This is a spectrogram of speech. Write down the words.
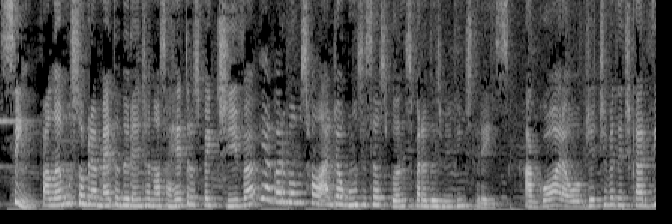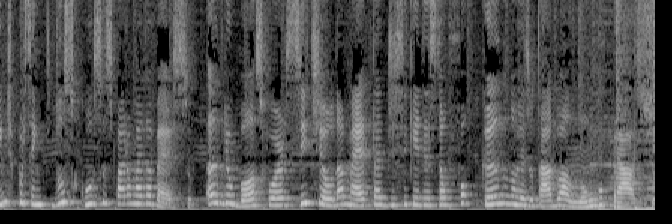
Sim, falamos sobre a meta durante a nossa retrospectiva e agora vamos falar de alguns de seus planos para 2023. Agora, o objetivo é dedicar 20% dos custos para o metaverso. Andrew Bosworth, CTO da Meta, disse que eles estão focando no resultado a longo prazo.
